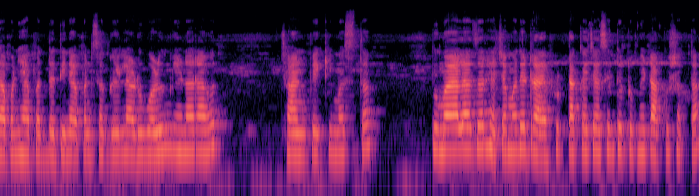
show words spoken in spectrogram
तर आपण ह्या पद्धतीने आपण सगळे लाडू वळून घेणार आहोत. छानपैकी मस्त. तुम्हाला जर ह्याच्यामध्ये ड्रायफ्रूट टाकायचे असेल तर तुम्ही टाकू शकता.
